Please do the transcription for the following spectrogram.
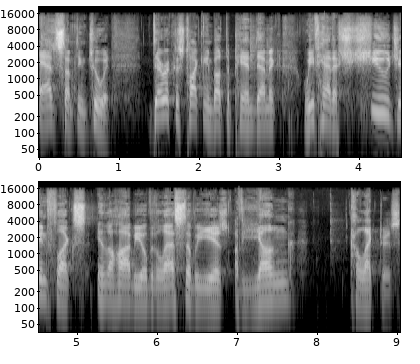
add something to it. Derek is talking about the pandemic. We've had a huge influx in the hobby over the last several years of young collectors.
